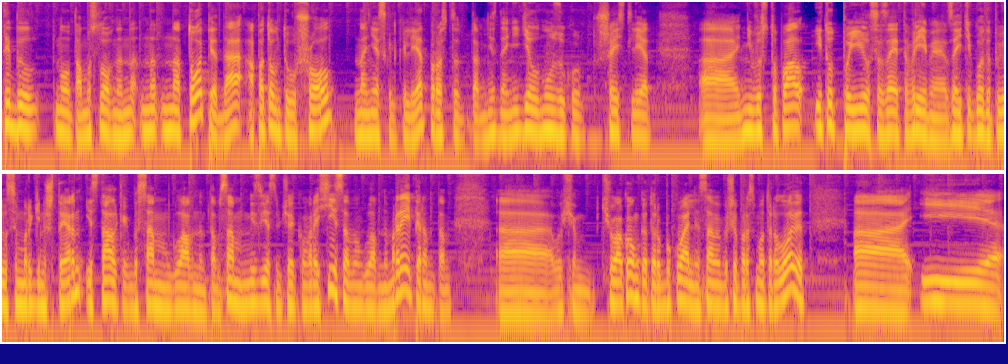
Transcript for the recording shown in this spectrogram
ты был, ну, там, условно, на, на- на топе, да, а потом ты ушел на несколько лет, просто, там, не знаю, не делал музыку 6 лет, а, не выступал, и тут появился за это время, за эти годы появился Моргенштерн и стал, как бы, самым главным, там, самым известным человеком в России, самым главным рэпером, там, а, в общем, чуваком, который буквально самый большой просмотр ловит, а, и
